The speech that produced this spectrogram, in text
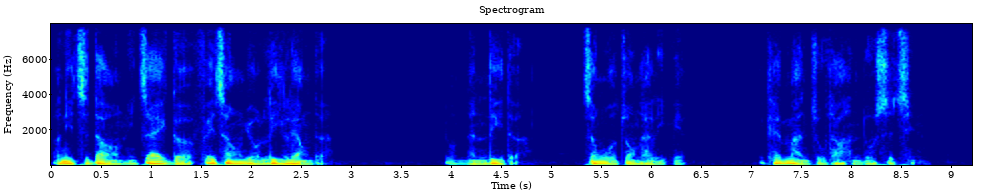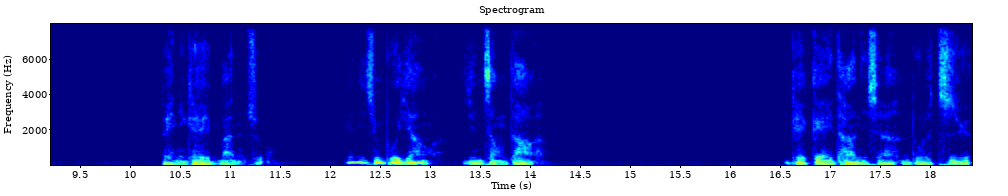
而你知道你在一个非常有力量的。有能力的真我状态里面，你可以满足他很多事情。对，你可以满足，因为你已经不一样了，已经长大了。你可以给他你现在很多的资源。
